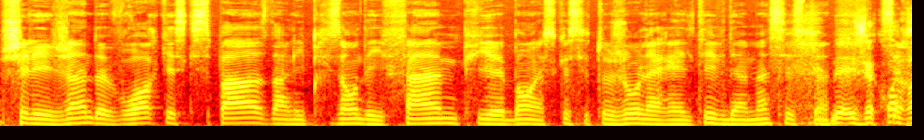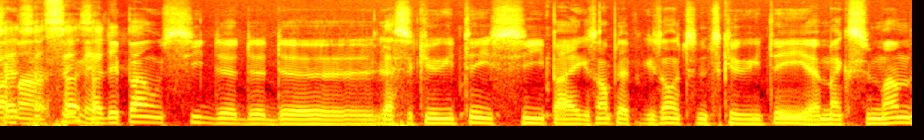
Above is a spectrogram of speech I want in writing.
chez les gens de voir qu'est-ce qui se passe dans les prisons des femmes. Puis, euh, bon, est-ce que c'est toujours la réalité? Évidemment, c'est ça. Mais je crois que ça, ça- mais- dépend aussi de, de- de la sécurité ici. Par exemple, la prison est une sécurité euh, maximum.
